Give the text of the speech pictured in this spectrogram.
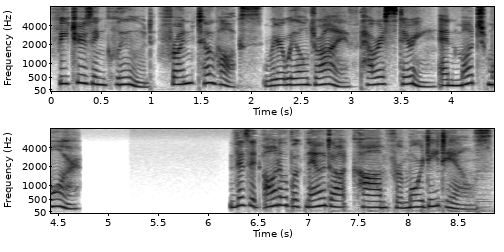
Features include front tow hooks, rear-wheel drive, power steering, and much more. Visit Autobooknow.com for more details.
